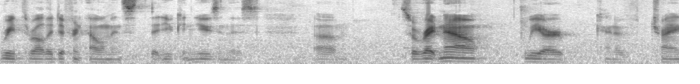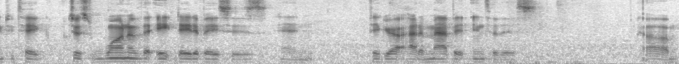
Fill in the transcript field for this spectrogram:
read through all the different elements that you can use in this. Um, so right now we are kind of trying to take just one of the eight databases and figure out how to map it into this. Um,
